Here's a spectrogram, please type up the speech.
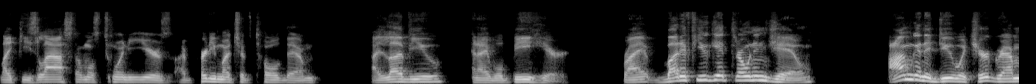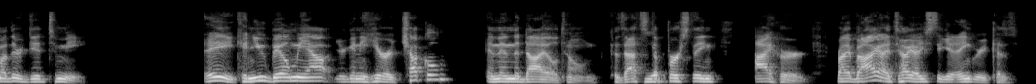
like these last almost 20 years i pretty much have told them i love you and i will be here right? But if you get thrown in jail i'm going to do what your grandmother did to me hey, can you bail me out? You're going to hear a chuckle and then the dial tone because that's yep. the first thing I heard. Right. But I got to tell you, I used to get angry because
